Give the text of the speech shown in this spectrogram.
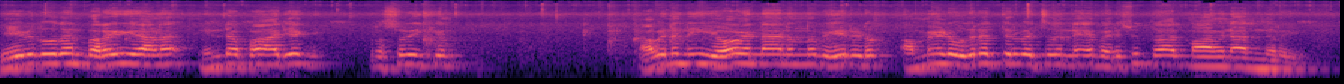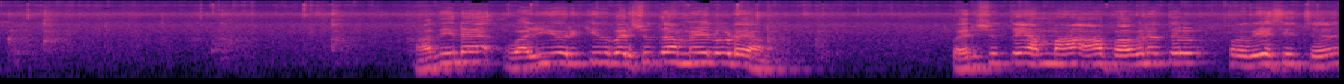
ദേവിദൂതൻ പറയുകയാണ് നിന്റെ ഭാര്യ പ്രസവിക്കും. അവന് നീ യോഗന്നാനെന്ന് പേരിടും. അമ്മയുടെ ഉദരത്തിൽ വെച്ച് തന്നെ പരിശുദ്ധാത്മാവിനാൽ നിറയും. അതിന് വഴിയൊരുക്കിയത് പരിശുദ്ധ അമ്മയിലൂടെയാണ്. പരിശുദ്ധ അമ്മ ആ ഭവനത്തിൽ പ്രവേശിച്ച്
